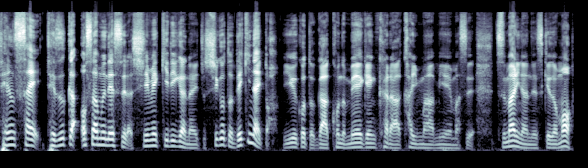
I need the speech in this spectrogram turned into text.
天才、手塚治虫ですら締め切りがないと仕事できないということが、この名言から垣間見えます。つまりなんですけども、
